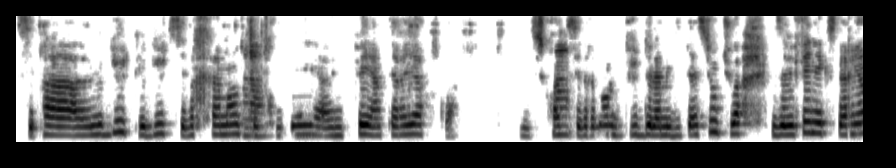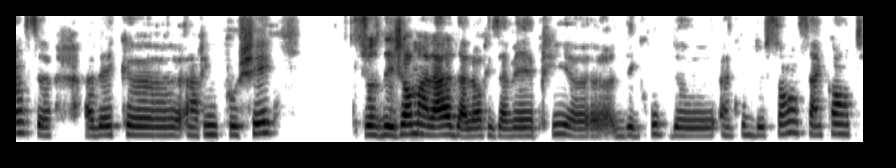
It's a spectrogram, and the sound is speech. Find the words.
c'est pas le but. Le but, c'est vraiment de retrouver une paix intérieure, quoi. Et je crois que mmh. c'est vraiment le but de la méditation. Tu vois, ils avaient fait une expérience euh, avec un ring poché sur des gens malades. Alors, ils avaient pris euh, des groupes de, un groupe de 150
